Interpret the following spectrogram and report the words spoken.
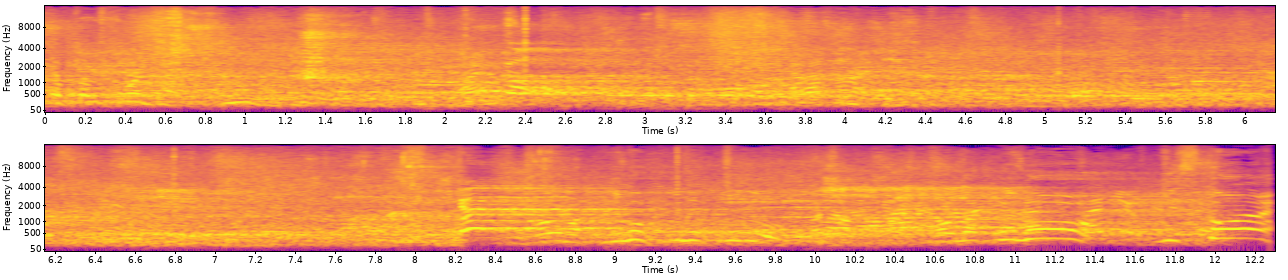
близко подходишь. Рома, к нему, к нему, к нему. Рома, к нему. Не стой,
